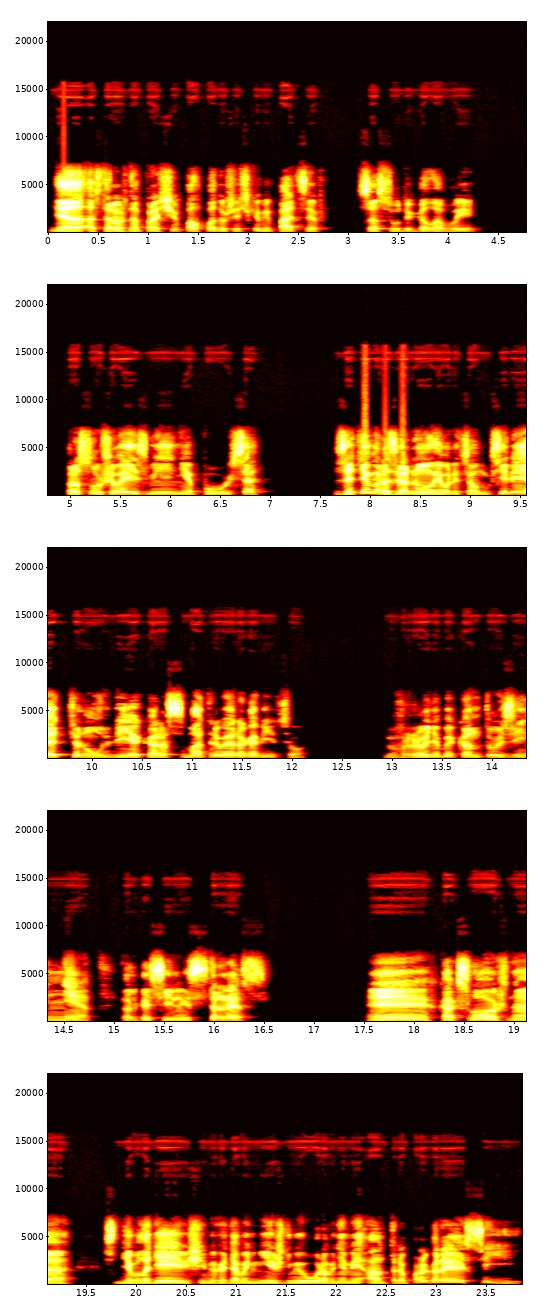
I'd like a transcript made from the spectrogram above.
Я осторожно прощупал подушечками пальцев сосуды головы, прослушивая изменения пульса, затем развернул его лицом к себе и оттянул века, рассматривая роговицу. Вроде бы контузии нет, только сильный стресс. Эх, как сложно с невладеющими хотя бы нижними уровнями антропрогрессии.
